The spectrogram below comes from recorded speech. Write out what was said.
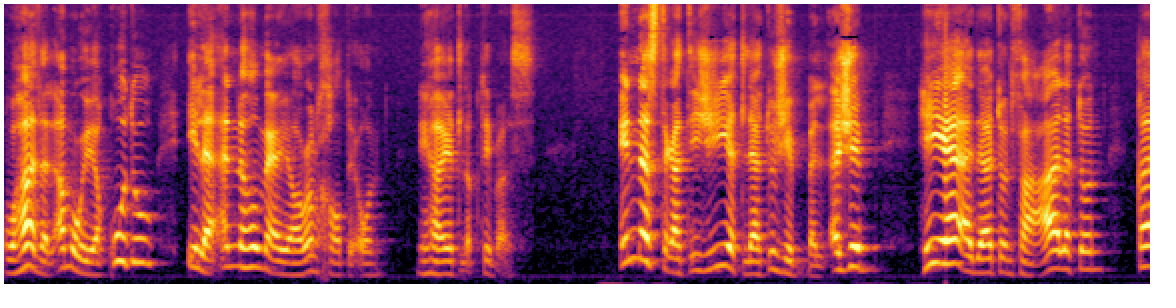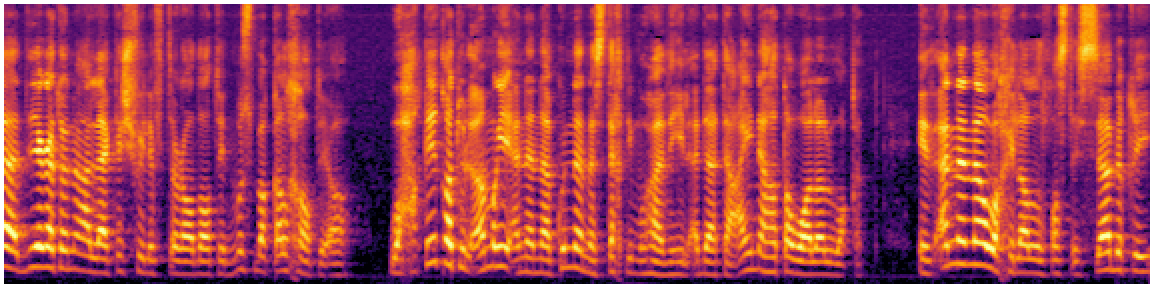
وهذا الأمر يقود إلى أنه معيار خاطئ. نهاية الاقتباس. إن استراتيجية لا تجب بل أجب هي أداة فعالة قادرة على كشف الافتراضات المسبقة الخاطئة. وحقيقة الأمر أننا كنا نستخدم هذه الأداة عينها طوال الوقت إذ أننا وخلال الفصل السابق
